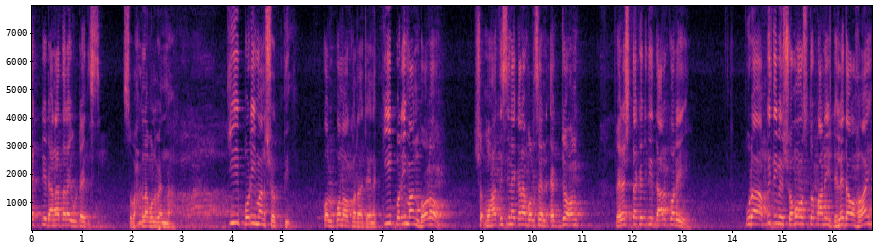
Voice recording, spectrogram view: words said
একটি ডানা তারাই উল্টাই দিচ্ছে। সুবহানাল্লাহ বলবেন না। কি পরিমাণ শক্তি? কল্পনাও করা যায় না। কি পরিমাণ বড়? মহাদিসিনে কেন বলছেন, একজন ফেরেশতাকে যদি দাঁড় করে, পুরা পৃথিবীর সমস্ত পানি ঢেলে দেওয়া হয়,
